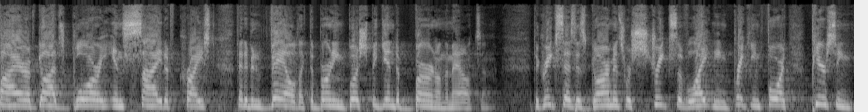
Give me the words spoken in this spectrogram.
fire of God's glory inside of Christ that had been veiled like the burning bush began to burn on the mountain. The Greek says his garments were streaks of lightning breaking forth, piercing.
